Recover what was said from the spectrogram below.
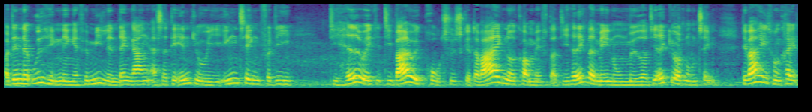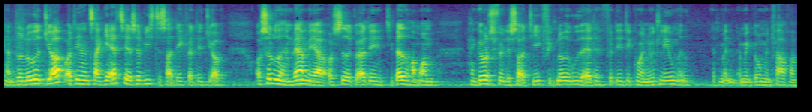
Og den der udhængning af familien dengang, altså det endte jo i ingenting, fordi de, havde jo ikke, de var jo ikke pro-tyske, der var ikke noget at komme efter, de havde ikke været med i nogen møder, de havde ikke gjort nogen ting. Det var helt konkret, han blev lovet et job, og det havde han sagt ja til, og så viste det sig, at det ikke var det job. Og så lod han være med at sidde og gøre det, de bad ham om. Han gjorde det selvfølgelig så, at de ikke fik noget ud af det, fordi det kunne han jo ikke leve med, at man, at man gjorde min farfar.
